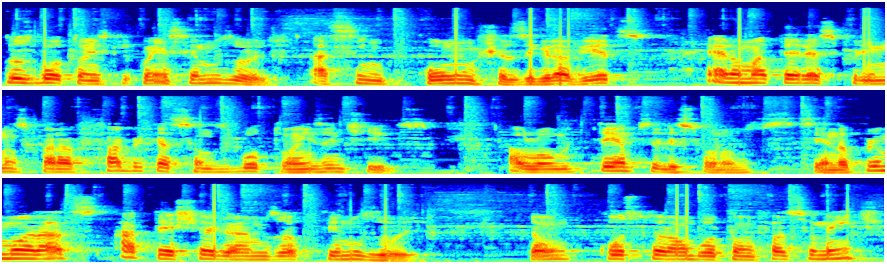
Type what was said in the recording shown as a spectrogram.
dos botões que conhecemos hoje. Assim, conchas e gravetos eram matérias-primas para a fabricação dos botões antigos. Ao longo do tempo, eles foram sendo aprimorados até chegarmos ao que temos hoje. Então, costurar um botão facilmente,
